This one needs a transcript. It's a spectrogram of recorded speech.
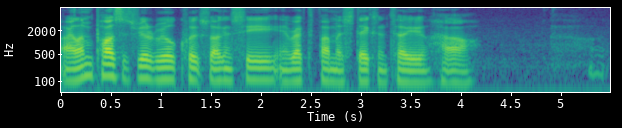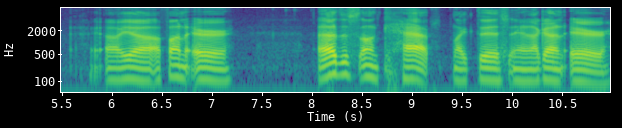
Alright, let me pause this video real quick so I can see and rectify mistakes and tell you how. Uh, yeah, I found an error. I had this on cap like this and I got an error.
